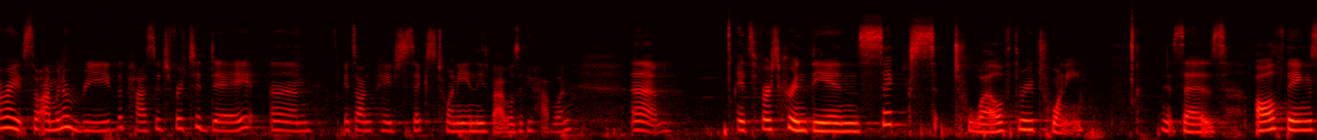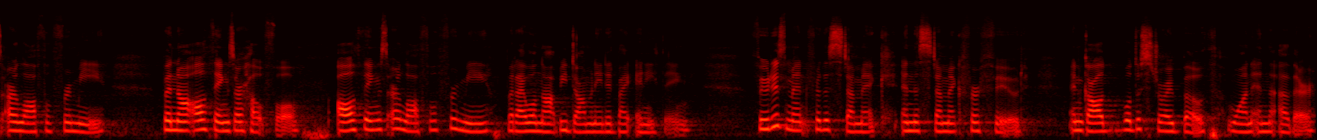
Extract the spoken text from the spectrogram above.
All right, so I'm going to read the passage for today. Um, it's on page 620 in these Bibles if you have one. Um, it's 1 Corinthians 6 12 through 20. It says, All things are lawful for me, but not all things are helpful. All things are lawful for me, but I will not be dominated by anything. Food is meant for the stomach, and the stomach for food, and God will destroy both, one and the other.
